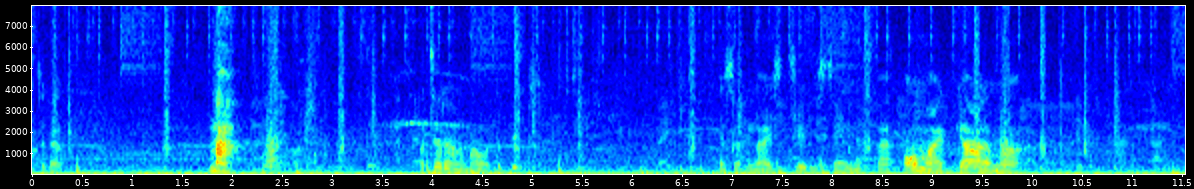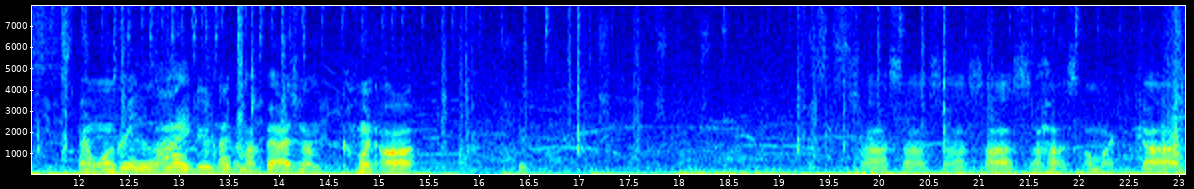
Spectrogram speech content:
It's a dunk. Ma! I'll tell that ma with the bitch. It's a nice titty. Same the fat. Oh my god, I'm raw. And one green light, dude. Not even my badge, and I'm going off. Sauce, sauce, sauce, sauce, sauce. Oh my god.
